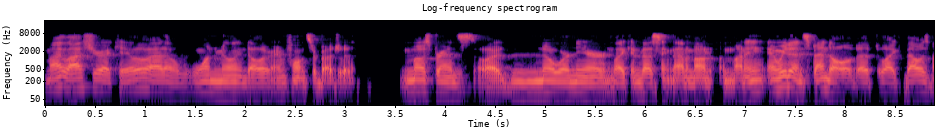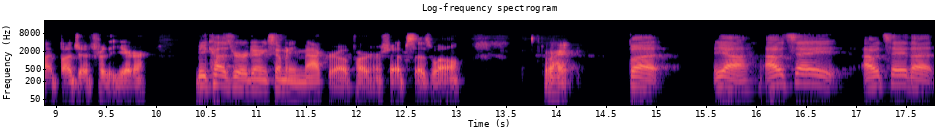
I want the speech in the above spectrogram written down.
my last year at QALO, I had a one million dollar influencer budget. Most brands are nowhere near like investing that amount of money, and we didn't spend all of it. But like that was my budget for the year because we were doing so many macro partnerships as well. Right. But yeah, I would say I would say that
